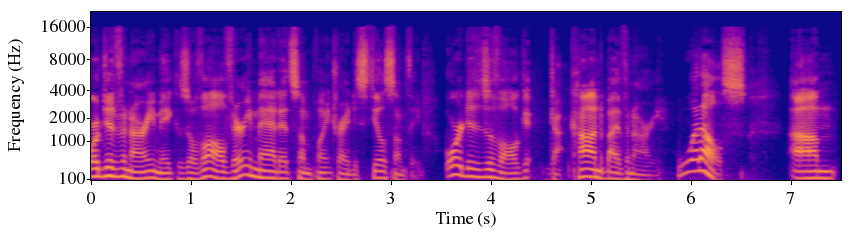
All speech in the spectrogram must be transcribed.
Or did Ve'nari make Zovaal very mad at some point trying to steal something? Or did Zovaal get got conned by Ve'nari? What else? Um,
